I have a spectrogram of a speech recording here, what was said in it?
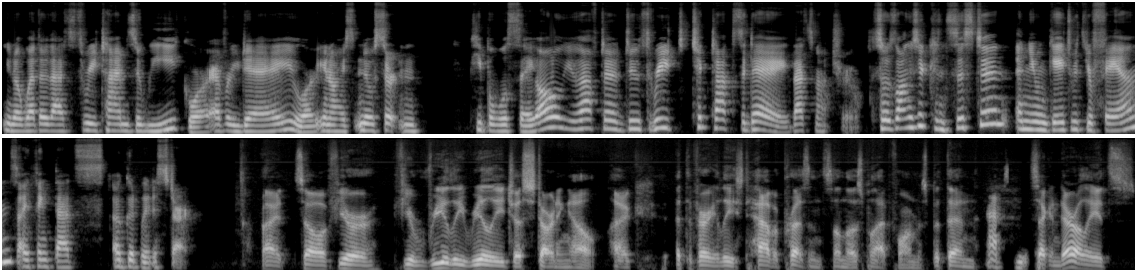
You know, whether that's three times a week or every day, or, you know, I know certain people will say, oh, you have to do three TikToks a day. That's not true. So as long as you're consistent and you engage with your fans, I think that's a good way to start. Right. So if you're if you're really really just starting out, like at the very least have a presence on those platforms, but then Absolutely. secondarily it's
